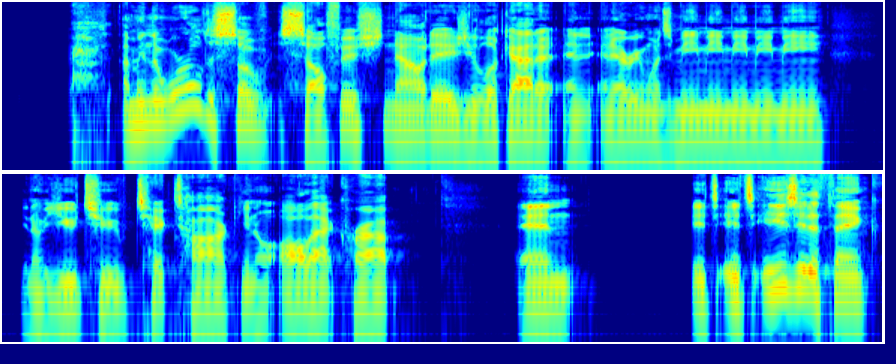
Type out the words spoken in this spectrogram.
I mean, the world is so selfish nowadays. You look at it and, and everyone's me, me, me, me, me, you know, YouTube, TikTok, you know, all that crap. And it's it's easy to think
